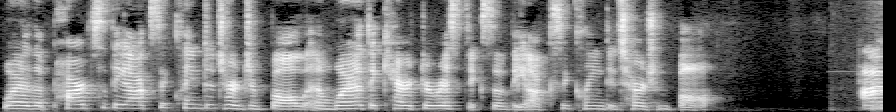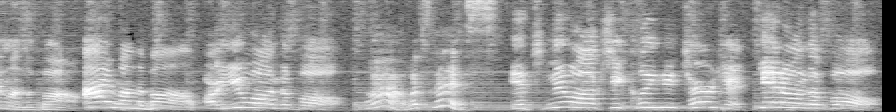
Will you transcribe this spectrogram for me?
What are the parts of the OxiClean detergent ball? And what are the characteristics of the OxiClean detergent ball? I'm on the ball. I'm on the ball. Are you on the ball? Wow, what's this? It's new OxiClean detergent. Get on the ball,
